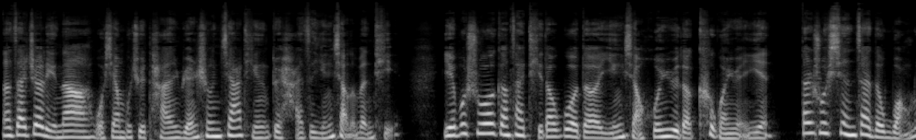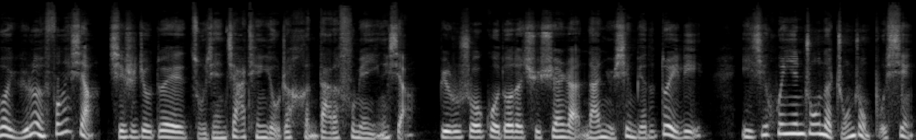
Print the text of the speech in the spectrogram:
那在这里呢，我先不去谈原生家庭对孩子影响的问题，也不说刚才提到过的影响婚育的客观原因。单说现在的网络舆论风向，其实就对组建家庭有着很大的负面影响。比如说，过多的去渲染男女性别的对立，以及婚姻中的种种不幸，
